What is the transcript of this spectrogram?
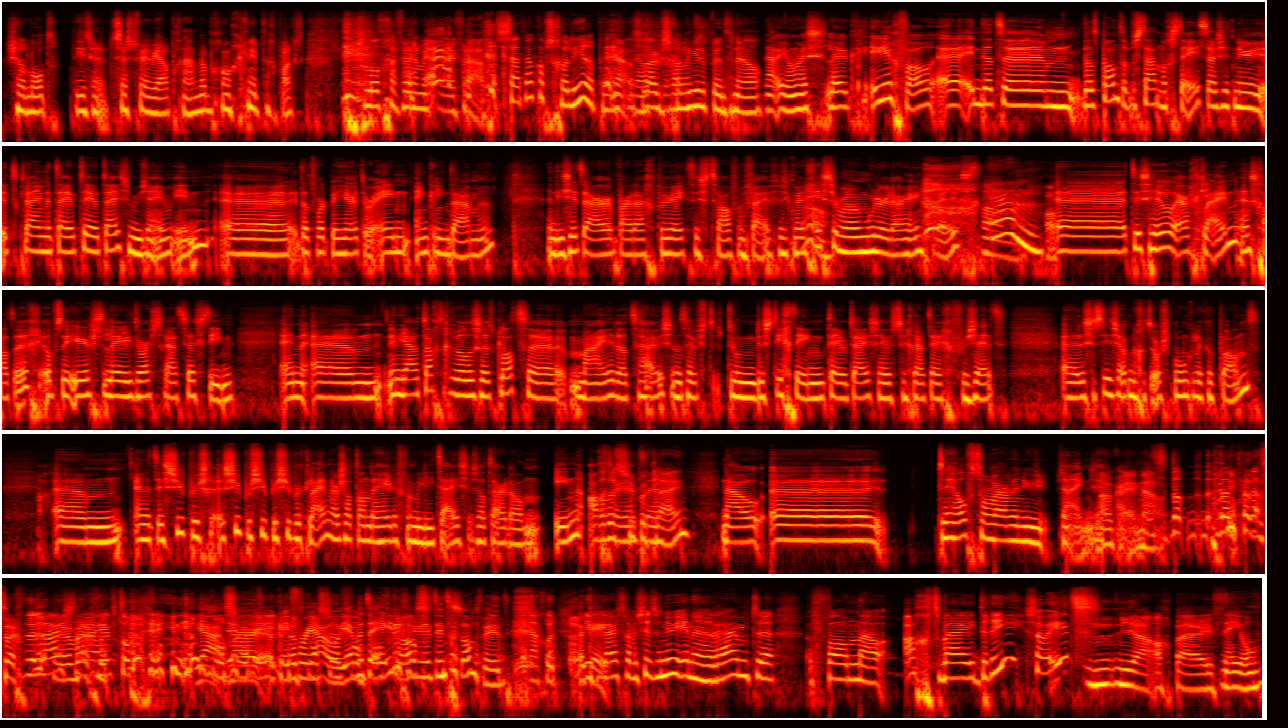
Charlotte. Die is er het 6 VWO opgegaan. We hebben gewoon geknipt en geplakt. Charlotte, ga verder met je referaat. Het staat ook op scholieren.nl. Ja, het staat ook op scholieren.nl. Nou jongens, leuk. In ieder geval, uh, in dat, uh, dat pand dat bestaat nog steeds. Daar zit nu het kleine Theo, Theo Thijssen Museum in. Uh, dat wordt beheerd door één enkele dame. En die zit daar een paar dagen per week tussen 12 en 5. Dus ik ben Oh. gisteren met mijn moeder daarheen geweest. Oh, En? God. Uh, het is heel erg klein en schattig. Op de eerste Lely Dwarsstraat 16. En um, in de jaren 80 wilden ze het plat uh, maaien, dat huis. En dat heeft toen de stichting Theo Thijs heeft zich daartegen verzet. Uh, dus het is ook nog het oorspronkelijke pand. Um, en het is super, super, super, super klein. Daar zat dan de hele familie Thijs zat daar dan in. Wat is super klein? Nou, uh, de helft van waar we nu zijn. Oké, okay, nou. Dat, dat, dat, dat is echt, de luisteraar ja, heeft toch geen idee. Ja, oké, okay, voor jou. Jij bent de enige die het interessant vindt. Nou goed, okay. luisteraar, we zitten nu in een ruimte van nou 8 bij 3, zoiets? Ja, 8 bij Nee joh.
